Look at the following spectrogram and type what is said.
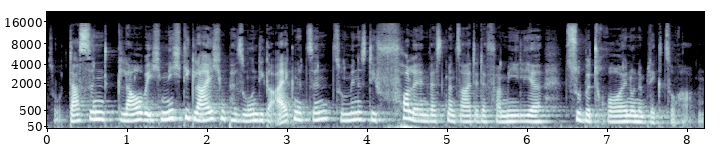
So, das sind, glaube ich, nicht die gleichen Personen, die geeignet sind, zumindest die volle Investmentseite der Familie zu betreuen und im Blick zu haben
